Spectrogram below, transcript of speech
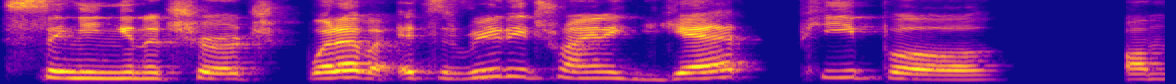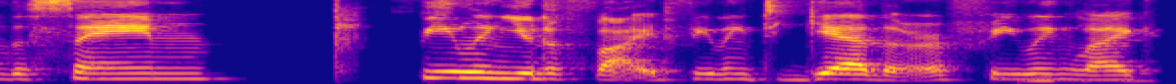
singing in a church, whatever. It's really trying to get people on the same feeling unified, feeling together, feeling mm-hmm. like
